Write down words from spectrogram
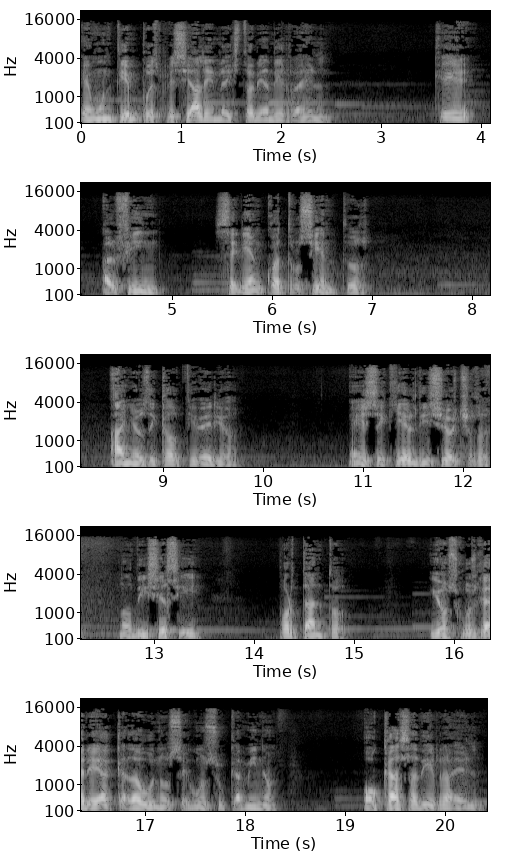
en un tiempo especial en la historia de Israel, que al fin serían 400 años de cautiverio. Ezequiel 18 nos dice así, por tanto, yo os juzgaré a cada uno según su camino, oh casa de Israel,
